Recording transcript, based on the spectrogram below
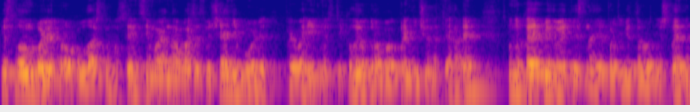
І словом болі пророку власному сенсі має на увазі звичайні болі при вагітності, коли утроба принічена тягарем, спонукає підвити з неї, потім відтородні члени,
